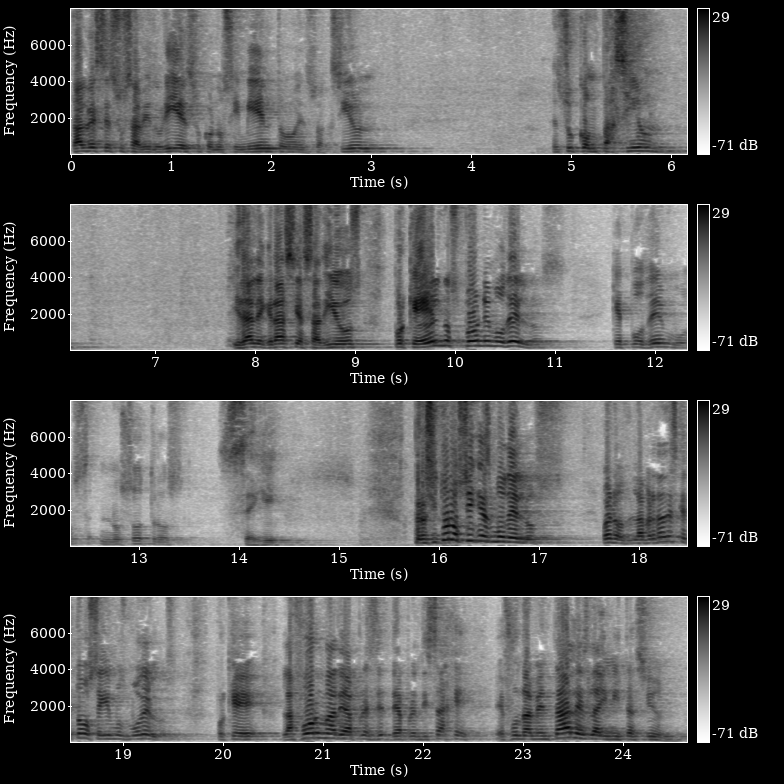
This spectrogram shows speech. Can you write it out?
tal vez en su sabiduría, en su conocimiento, en su acción en su compasión. Y dale gracias a Dios porque Él nos pone modelos que podemos nosotros seguir. Pero si tú no sigues modelos, bueno, la verdad es que todos seguimos modelos, porque la forma de aprendizaje fundamental es la imitación.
